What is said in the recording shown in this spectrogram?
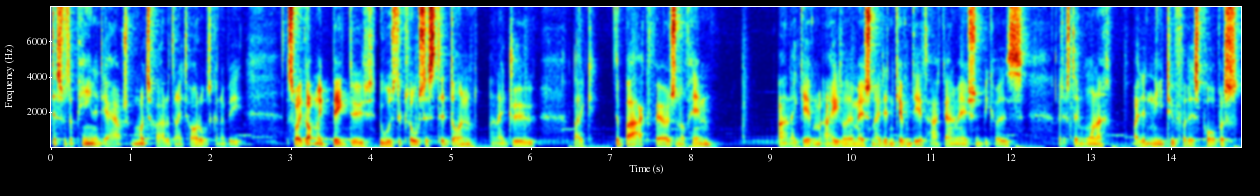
this was a pain in the ass, much harder than I thought it was going to be. So I got my big dude, who was the closest to done, and I drew like the back version of him. And I gave him idle animation. I didn't give him the attack animation because I just didn't want to. I didn't need to for this purpose.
